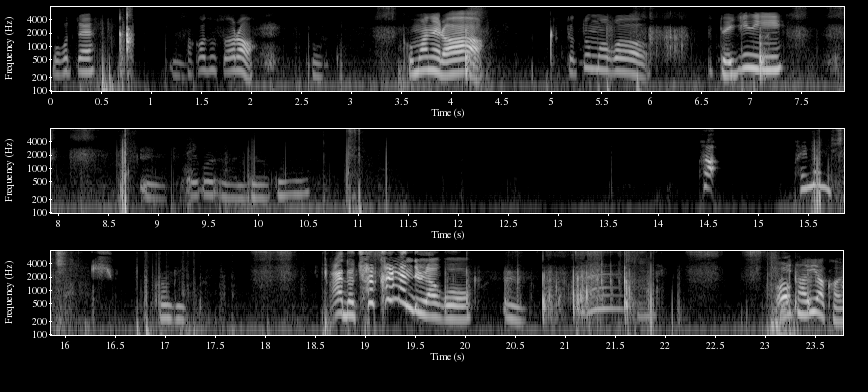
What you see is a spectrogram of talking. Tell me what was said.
먹었지? 바꿔서 썰어. 그만해라. 짝짝 먹어. 돼지니? 응. 이걸 만들고. 하. 칼만 되지. 그런 게 있다. 아, 너 철칼 만들라고. 응. 어? 이 다이아 칼.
